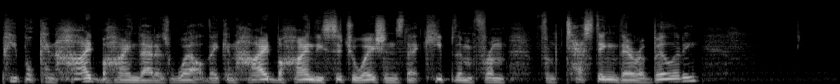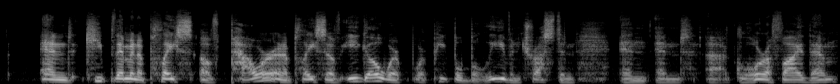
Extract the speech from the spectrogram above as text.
people can hide behind that as well. They can hide behind these situations that keep them from from testing their ability and keep them in a place of power and a place of ego where, where people believe and trust and and and uh, glorify them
